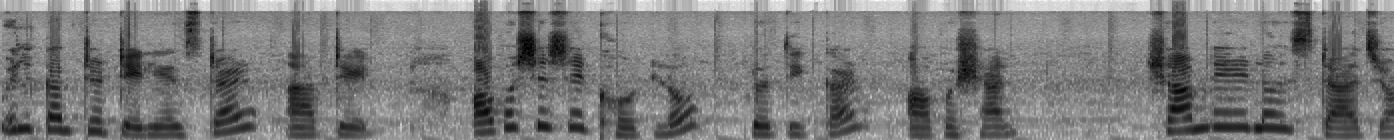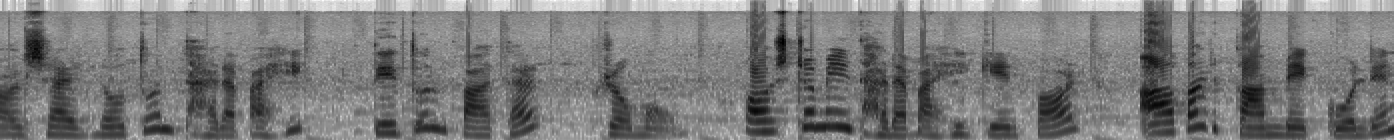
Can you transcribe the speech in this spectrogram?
ওয়েলকাম টু টেলিস্টার আপডেট অবশেষে ঘটল প্রতিজ্ঞার অবসান। সামনে এলো স্টার জলসার নতুন ধারাবাহিক তেঁতুল পাতার প্রমো অষ্টমী ধারাবাহিকের পর আবার কামব্যাক করলেন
